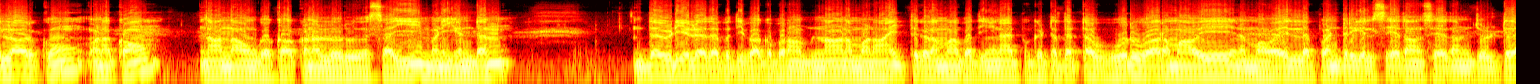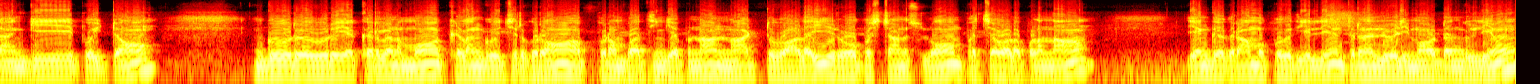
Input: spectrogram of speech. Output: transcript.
எல்லாருக்கும் வணக்கம். நான் தான் உங்கள் காக்கநல்லூர் விவசாயி மணிகண்டன். இந்த வீடியோவில் எதை பற்றி பார்க்க போகிறோம் அப்படின்னா நம்ம ஞாயிற்றுக்கிழமை பார்த்தீங்கன்னா இப்போ கிட்டத்தட்ட ஒரு வாரமாகவே நம்ம வயலில் பன்றிகள் சேதம் சேதம்னு சொல்லிட்டு அங்கேயே போயிட்டோம். இங்கே ஒரு ஒரு ஏக்கரில் நம்ம கிழங்கு வச்சுருக்குறோம். அப்புறம் பார்த்தீங்க அப்படின்னா நாட்டு வாழை ரோபஸ்டான்னு சொல்லுவோம். பச்சை வாழைப்பழம் தான். எங்கள் கிராம பகுதிகள்லேயும் திருநெல்வேலி மாவட்டங்கள்லேயும்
